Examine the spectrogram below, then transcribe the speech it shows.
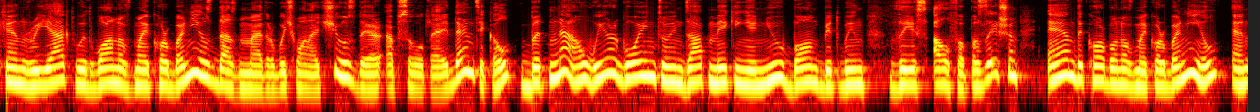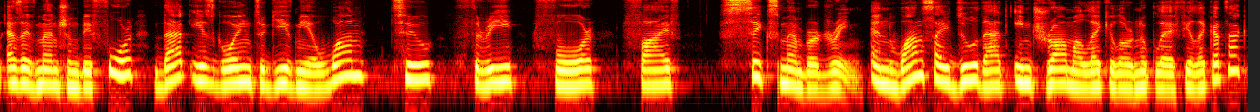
can react with one of my carbonyls, doesn't matter which one I choose, they are absolutely identical, but now we are going to end up making a new bond between this alpha position and the carbon of my carbonyl, and as I've mentioned before, that is going to give me a 1, 2, three, four, five, six membered ring. And once I do that intramolecular nucleophilic attack,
